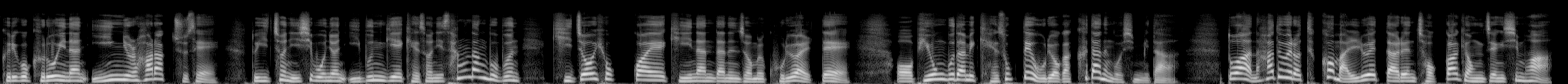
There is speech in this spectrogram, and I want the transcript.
그리고 그로 인한 이익률 하락 추세, 또 2025년 2분기의 개선이 상당 부분 기저 효 과에 기인한다는 점을 고려할 때 어, 비용 부담이 계속될 우려가 크다는 것입니다. 또한 하드웨어 특허 만료에 따른 저가 경쟁 심화,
